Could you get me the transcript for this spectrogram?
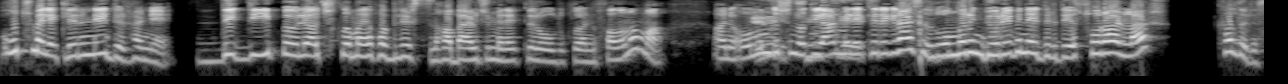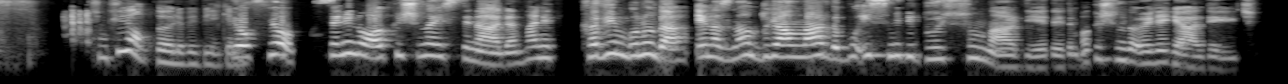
Ut melekleri nedir hani de, deyip böyle açıklama yapabilirsin haberci melekler olduklarını falan ama hani onun Evet, dışında diğer çünkü- meleklere girerseniz onların görevi nedir diye sorarlar kalırız. Çünkü yok böyle bir bilgimiz. Yok yok. Senin o akışına istinaden. Hani kavim bunu da en azından duyanlar da bu ismi bir duysunlar diye dedim. Akışında öyle geldiği için.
